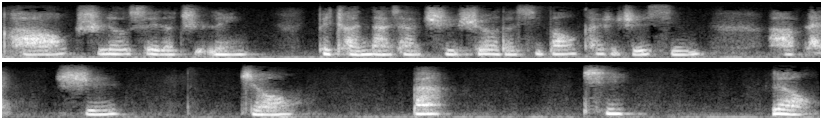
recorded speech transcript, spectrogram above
好，十六岁的指令被传达下去，所有的细胞开始执行。好，来，十、九、八、七、六、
